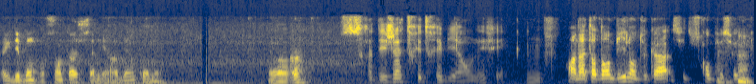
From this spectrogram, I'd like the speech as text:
Avec des bons pourcentages, ça m'ira bien, quoi. Mais... Voilà. Ce sera déjà très très bien, en effet. En attendant Bill, en tout cas, c'est tout ce qu'on peut souhaiter.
